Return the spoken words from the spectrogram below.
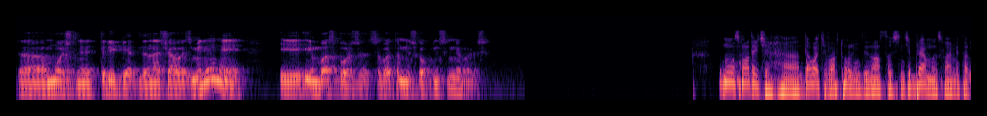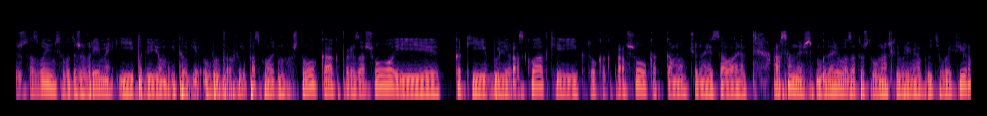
мощный триггер для начала изменений, и им воспользуются, в этом нисколько не сомневаюсь. Ну, смотрите, э, давайте во вторник, 12 сентября, мы с вами также созвонимся в это же время и подведем итоги выборов. И посмотрим, что, как произошло, и какие были раскладки, и кто как прошел, как кому что нарисовали. Арсен Ильич, благодарю вас за то, что вы нашли время выйти в эфир.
